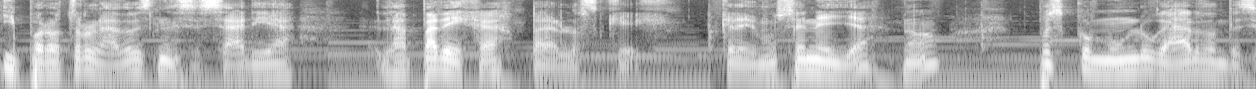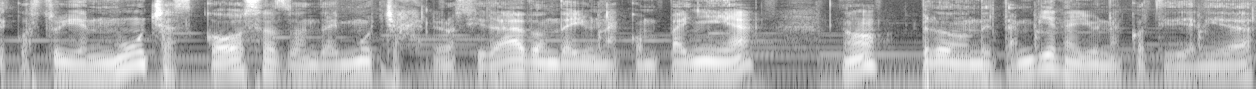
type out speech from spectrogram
Y por otro lado, es necesaria la pareja, para los que creemos en ella, ¿no? pues como un lugar donde se construyen muchas cosas, donde hay mucha generosidad, donde hay una compañía, ¿no? Pero donde también hay una cotidianidad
